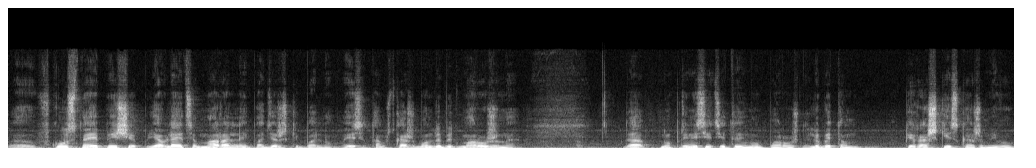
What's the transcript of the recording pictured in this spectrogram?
э, вкусная пища является моральной поддержкой больному. Если там, скажем, он любит мороженое, да, ну принесите это ему мороженое. Любит там пирожки, скажем, его,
